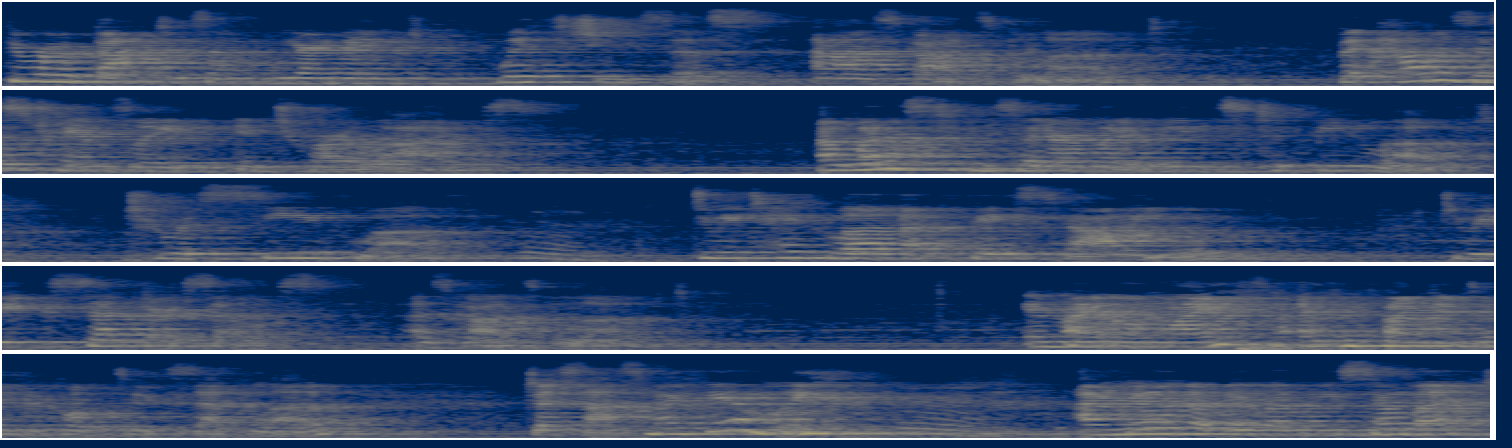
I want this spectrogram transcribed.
Through our baptism, we are named with Jesus as God's beloved. But how does this translate into our lives? I want us to consider what it means to be loved, to receive love. Do we take love at face value? Do we accept ourselves as God's beloved? In my own life, I can find it difficult to accept love. Just ask my family. Hmm. I know that they love me so much,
